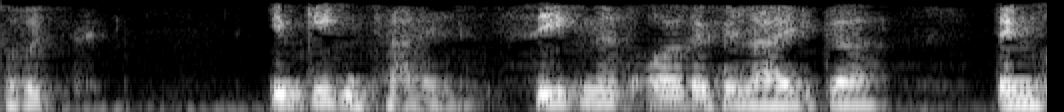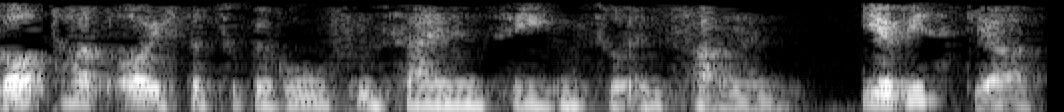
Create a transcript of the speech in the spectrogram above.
zurück. Im Gegenteil, segnet eure Beleidiger, denn Gott hat euch dazu berufen, seinen Segen zu empfangen. Ihr wisst ja,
